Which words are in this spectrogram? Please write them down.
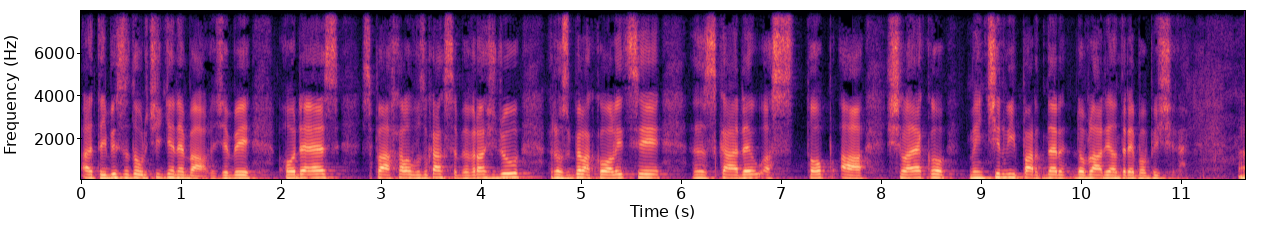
ale teď by se to určitě nebál, že by ODS spáchala v vozokách sebevraždu, rozbila koalici s KDU a STOP a šla jako menšinový partner do vlády Andreje Babiše. Uh,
